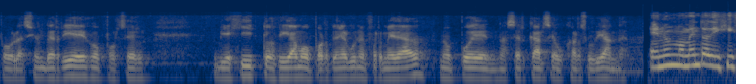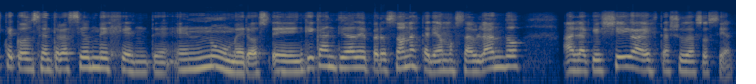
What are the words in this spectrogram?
población de riesgo, por ser viejitos, digamos, por tener alguna enfermedad, no pueden acercarse a buscar su vianda. En un momento dijiste concentración de gente, en números, ¿en qué cantidad de personas estaríamos hablando a la que llega esta ayuda social?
